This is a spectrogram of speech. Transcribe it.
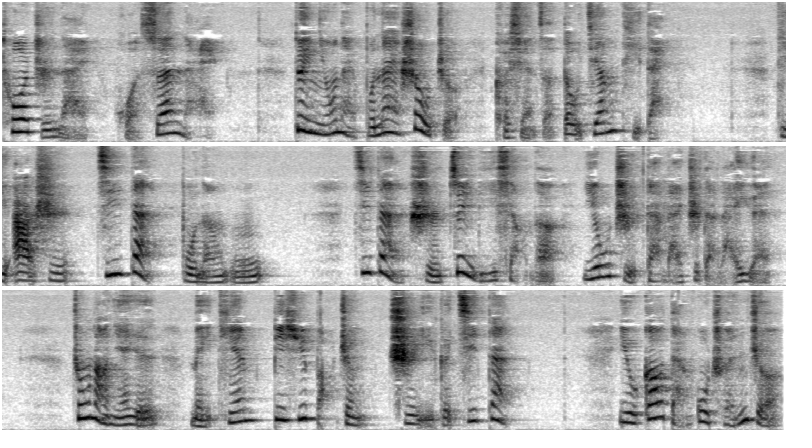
脱脂奶或酸奶。对牛奶不耐受者，可选择豆浆替代。第二是鸡蛋不能无，鸡蛋是最理想的优质蛋白质的来源。中老年人每天必须保证吃一个鸡蛋。有高胆固醇者，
